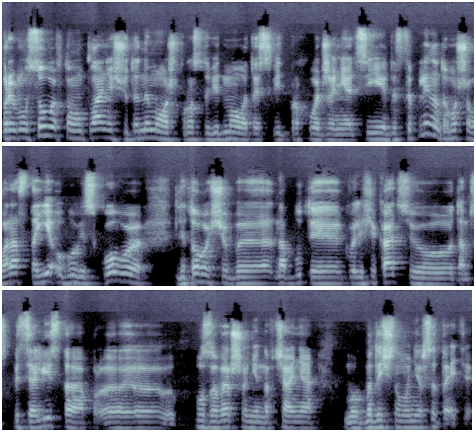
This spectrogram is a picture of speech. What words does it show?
примусовий в тому плані, що ти не можеш просто відмовитись від проходження цієї дисципліни, тому що вона стає обов'язковою для того, щоб е, набути кваліфікацію там спеціаліста е, по завершенні навчання в медичному університеті.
